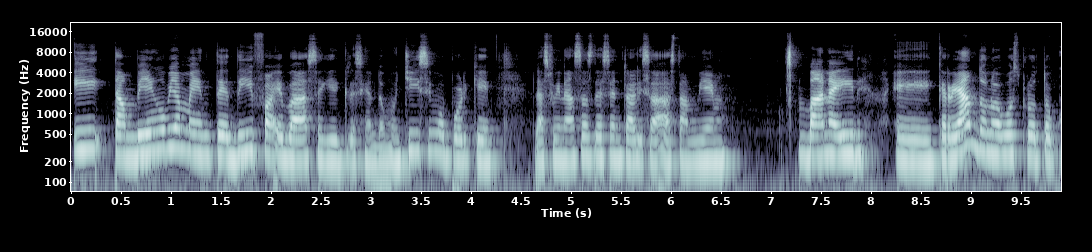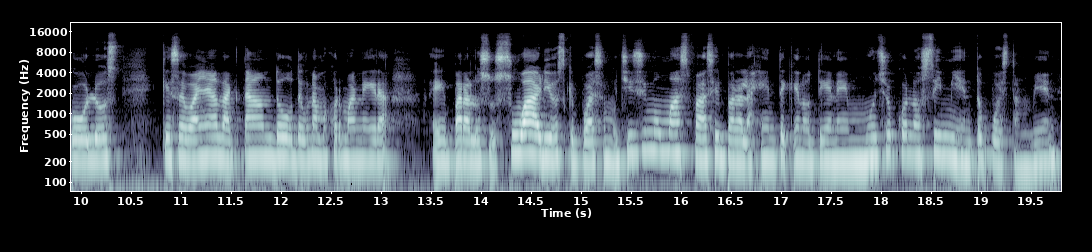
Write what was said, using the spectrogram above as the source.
Y también obviamente DeFi va a seguir creciendo muchísimo porque las finanzas descentralizadas también van a ir eh, creando nuevos protocolos que se vayan adaptando de una mejor manera eh, para los usuarios, que puede ser muchísimo más fácil para la gente que no tiene mucho conocimiento, pues también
